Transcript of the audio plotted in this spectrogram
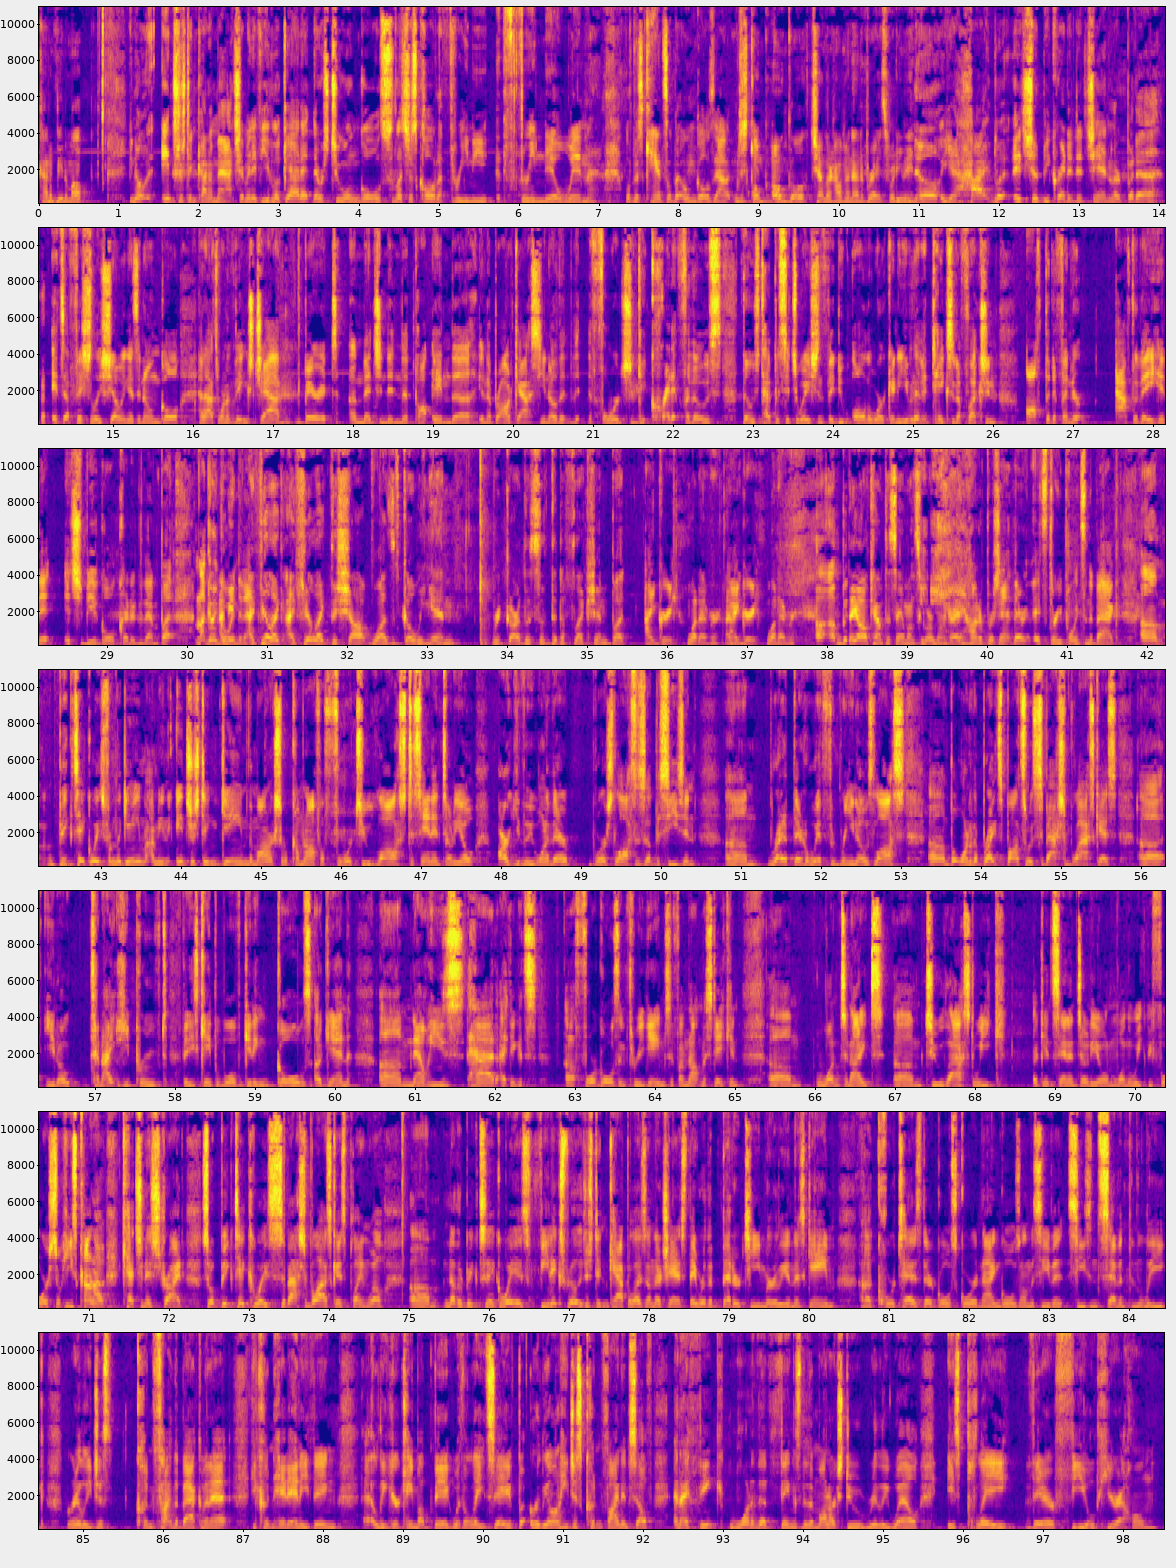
kind of beat them up. You know, interesting kind of match. I mean, if you look at it, there was two own goals, so let's just call it a three three nil win. We'll just cancel the own goals out. I'm just kidding. Own, own goal. Chandler Hoffman had a brace. What do you mean? No, yeah, I, it should be credited to Chandler, but uh, it's officially showing as an own goal, and that's one of the things Chad Barrett uh, mentioned in the in the in the broadcast. You know that the, the forwards should get credit for those those type of situations. They do all the work, and even if it takes a deflection off the defender after they hit it, it should be a goal credit to them. But I'm not going to I go mean, into that. I feel like I feel like the shot was going in, regardless of the deflection. But I agree. whatever. I mean, agree. Whatever. Uh, but- they all count the same on scoreboard, right? Hundred percent. There, it's three points in the bag. Um, big takeaways from the game. I mean, interesting game. The Monarchs were coming off a four-two loss to San Antonio, arguably one of their worst losses of the season, um, right up there with Reno's loss. Um, but one of the bright spots was Sebastian Velasquez. Uh, you know, tonight he proved that he's capable of getting goals again. Um, now he's had, I think it's uh, four goals in three games, if I'm not mistaken. Um, one tonight, um, two last week against San Antonio, and one the week before. So he's kind of catching his stride. So big takeaway Sebastian Velasquez playing well. Um, another big takeaway is Phoenix really just didn't capitalize on their chance. They were the better team early in this game. Uh, Cortez, their goal scorer, nine goals on the season, seventh in the league, really just couldn't find the back of the net. He couldn't hit anything. Uh, Leaguer came up big with a late save, but early on he just couldn't find himself. And I think one of the things that the Monarchs do really well is play their field here at home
